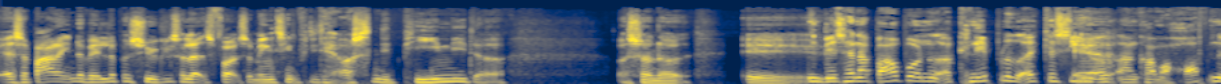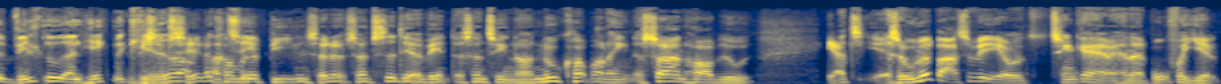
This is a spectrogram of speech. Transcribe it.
Altså bare der er en, der vælter på cykel, så lades folk som ingenting, fordi det er også sådan lidt pinligt og, og sådan noget. Øh, Hvis han er bagbundet og kniblet og ikke kan sige Ja. noget, og han kommer hoppende væltende ud af en hæk med Hvis kæder han selv er og kommet ud af bilen, så, er det, så han sidder der og venter, og så han tænker, Nå, nu kommer der en, og så er han hoppet ud. Ja, altså umiddelbart så vil jeg jo tænke, at han har brug for hjælp.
